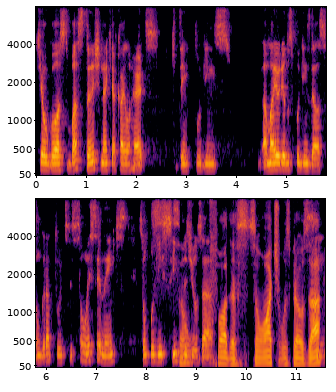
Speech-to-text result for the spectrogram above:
que eu gosto bastante, né? Que é a Kylo Hertz, que tem plugins. A maioria dos plugins dela são gratuitos e são excelentes. São plugins simples são de usar. Fodas, são ótimos para usar. Sim.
